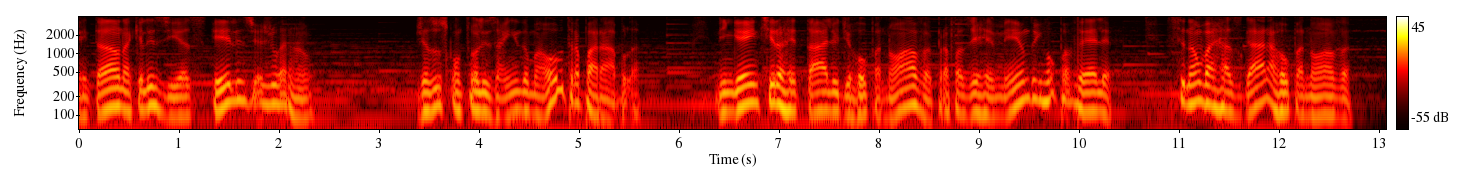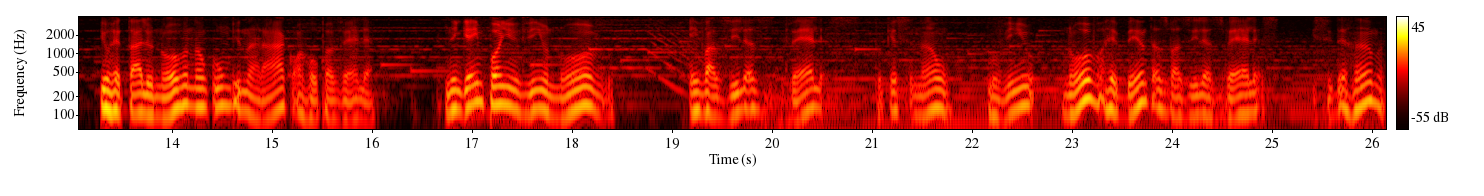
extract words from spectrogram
Então, naqueles dias, eles jejuarão. Jesus contou-lhes ainda uma outra parábola. Ninguém tira retalho de roupa nova para fazer remendo em roupa velha, senão vai rasgar a roupa nova, e o retalho novo não combinará com a roupa velha. Ninguém põe vinho novo em vasilhas velhas, porque senão o vinho novo arrebenta as vasilhas velhas e se derrama,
